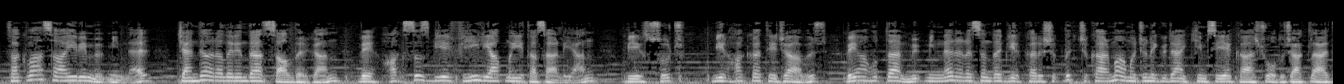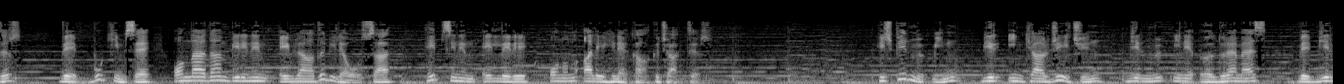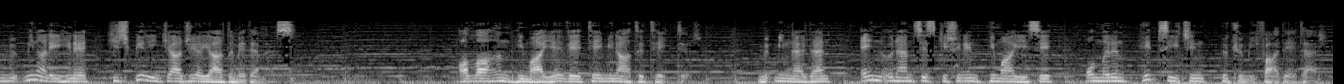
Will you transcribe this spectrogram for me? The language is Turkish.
Takva sahibi müminler, kendi aralarında saldırgan ve haksız bir fiil yapmayı tasarlayan, bir suç, bir hakka tecavüz veyahut da müminler arasında bir karışıklık çıkarma amacını güden kimseye karşı olacaklardır ve bu kimse onlardan birinin evladı bile olsa hepsinin elleri onun aleyhine kalkacaktır. Hiçbir mümin bir inkarcı için bir mümini öldüremez ve bir mümin aleyhine hiçbir inkarcıya yardım edemez. Allah'ın himaye ve teminatı tektir. Müminlerden en önemsiz kişinin himayesi onların hepsi için hüküm ifade eder.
